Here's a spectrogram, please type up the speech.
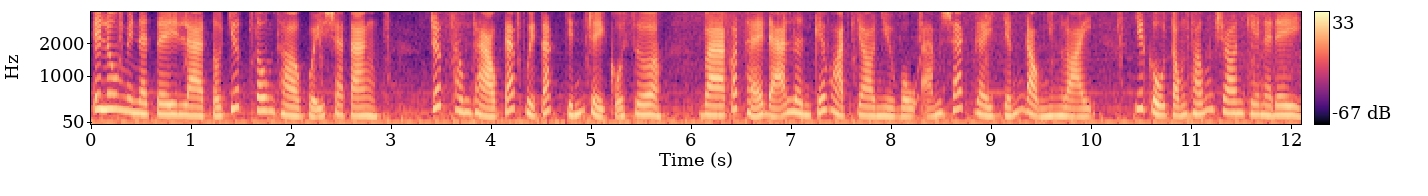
Illuminati là tổ chức tôn thờ quỷ Satan, rất thông thạo các quy tắc chính trị cổ xưa và có thể đã lên kế hoạch cho nhiều vụ ám sát gây chấn động nhân loại như cựu Tổng thống John Kennedy.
